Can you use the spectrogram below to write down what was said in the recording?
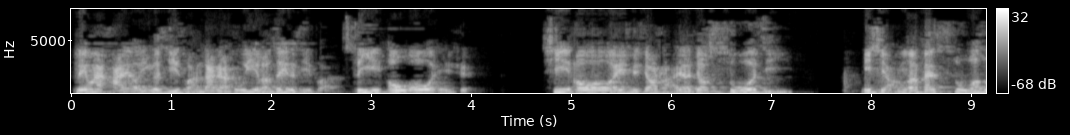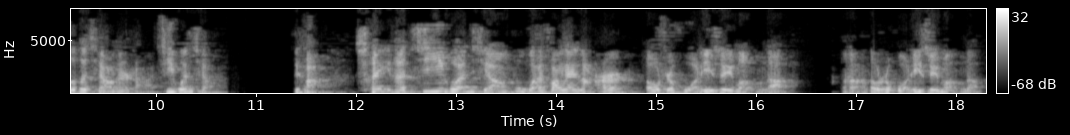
另外还有一个集团，大家注意了，这个集团 C O O H，C O O H 叫啥呀？叫梭机。你想啊，带梭子的枪那是啥？机关枪，对吧？所以呢，机关枪不管放在哪儿，都是火力最猛的啊，都是火力最猛的。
